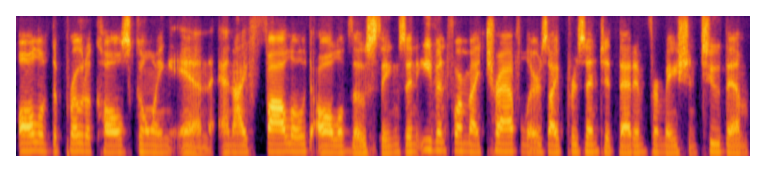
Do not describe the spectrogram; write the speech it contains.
all of the protocols going in and I followed all of those things. And even for my travelers, I presented that information to them,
